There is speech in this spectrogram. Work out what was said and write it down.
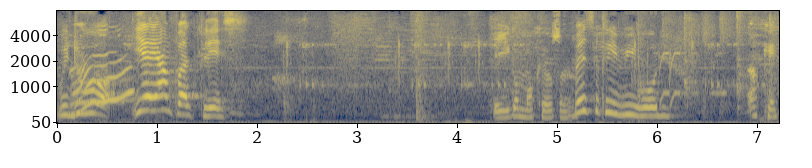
We do what? Yeah, I'm first place. There you go, more kills on. Basically, we won. Okay.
